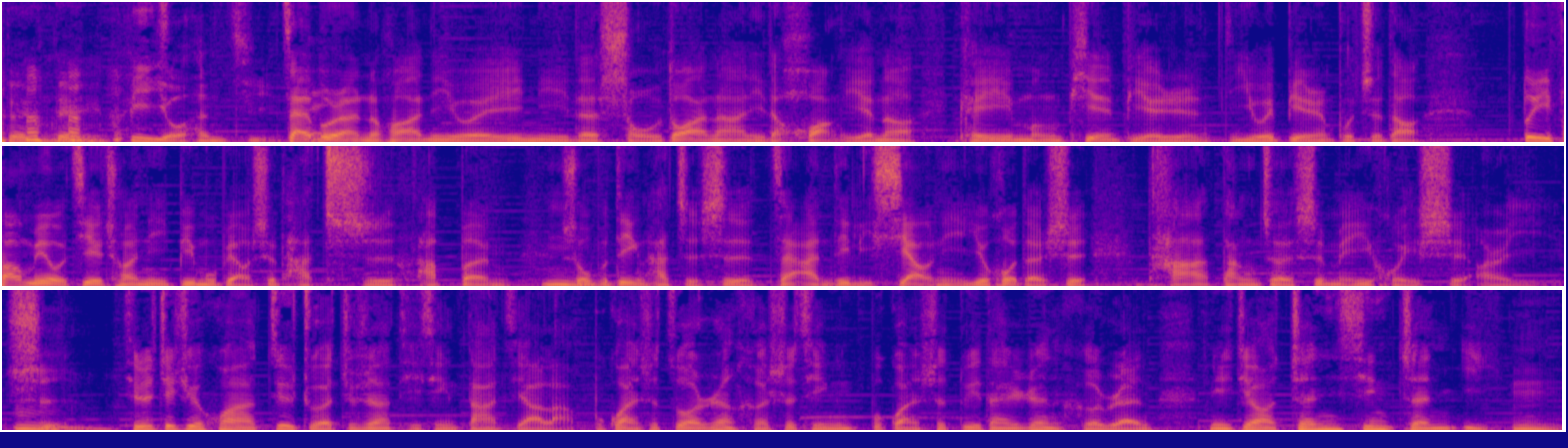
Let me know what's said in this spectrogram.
对 对，必有痕迹。再不然的话，你以为你的手段啊，你的谎言啊，可以蒙骗别人，以为别人不知道。对方没有揭穿你，并不表示他痴他笨，说不定他只是在暗地里笑你，又或者是他当这是没一回事而已。是，其实这句话最主要就是要提醒大家了，不管是做任何事情，不管是对待任何人，你就要真心真意，嗯，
